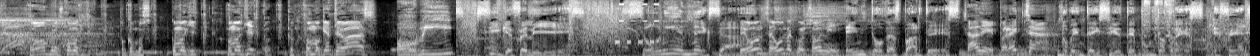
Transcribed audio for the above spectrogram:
¿Ya? No, hombre, ¿cómo, cómo, cómo, cómo, cómo, cómo que te vas? Obi sigue feliz. Sony en Nexa. De 11 a 1 con Sony. En todas partes. Sale, para Exa. 97.3 FM.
